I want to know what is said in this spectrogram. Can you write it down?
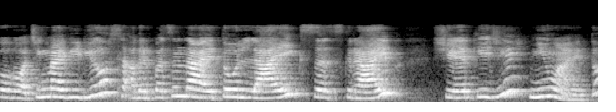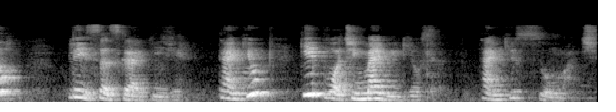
for watching my videos अगर पसंद आए तो लाइक सब्सक्राइब शेयर कीजिए। न्यू आए तो प्लीज़ सब्सक्राइब कीजिए। Thank you keep watching my videos thank you so much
